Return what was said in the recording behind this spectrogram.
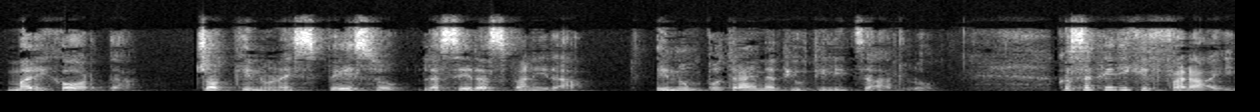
ma ricorda, ciò che non hai speso la sera svanirà e non potrai mai più utilizzarlo. Cosa credi che farai?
